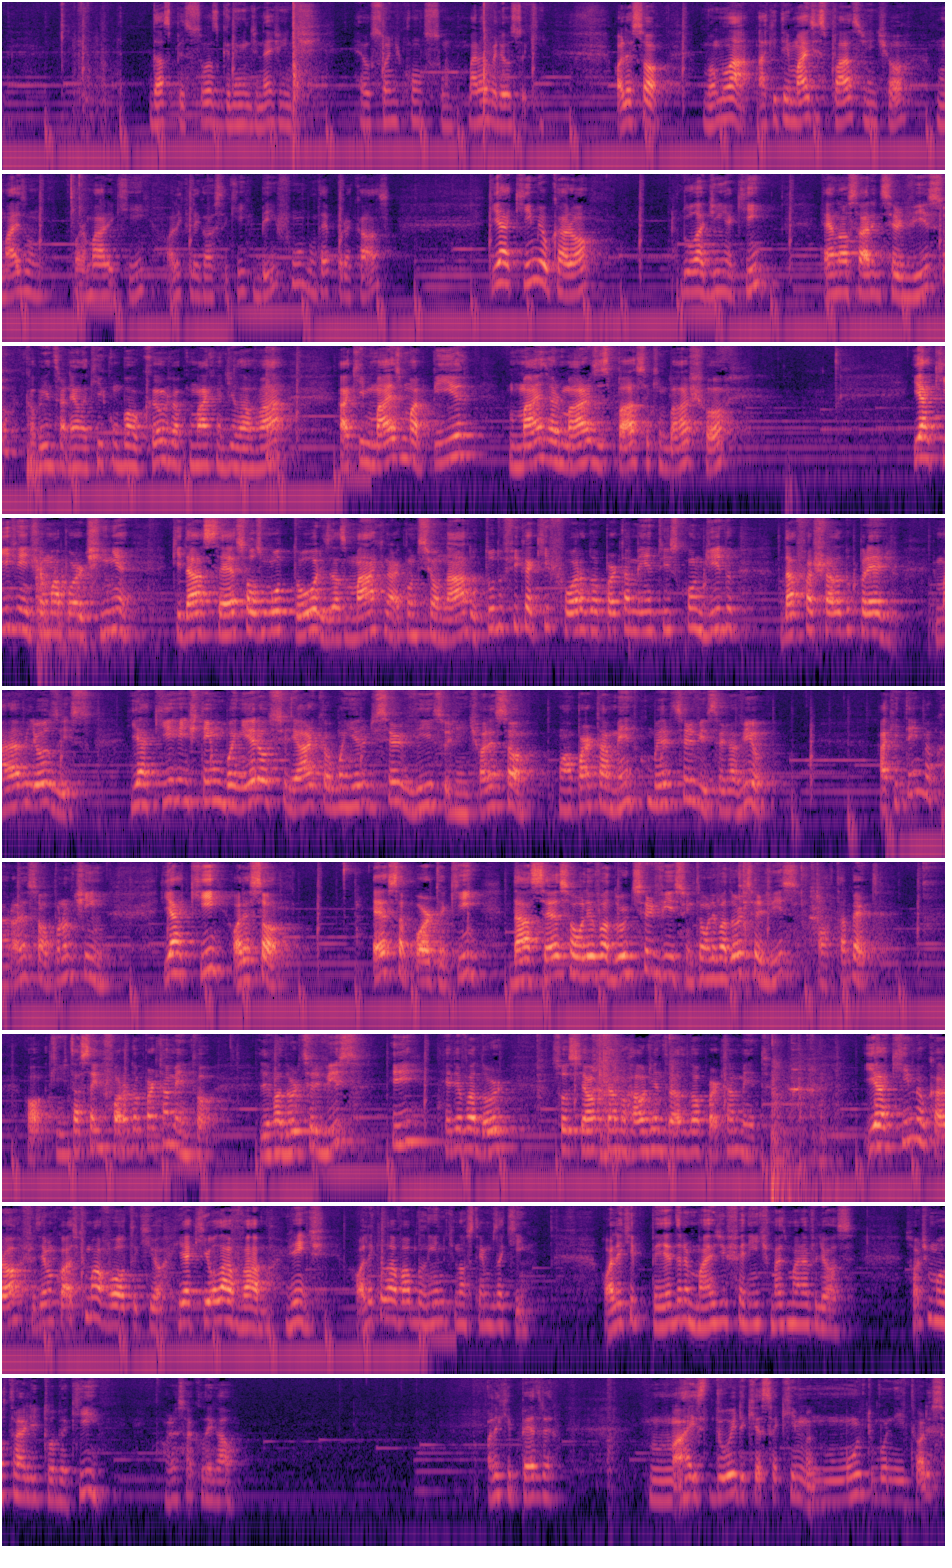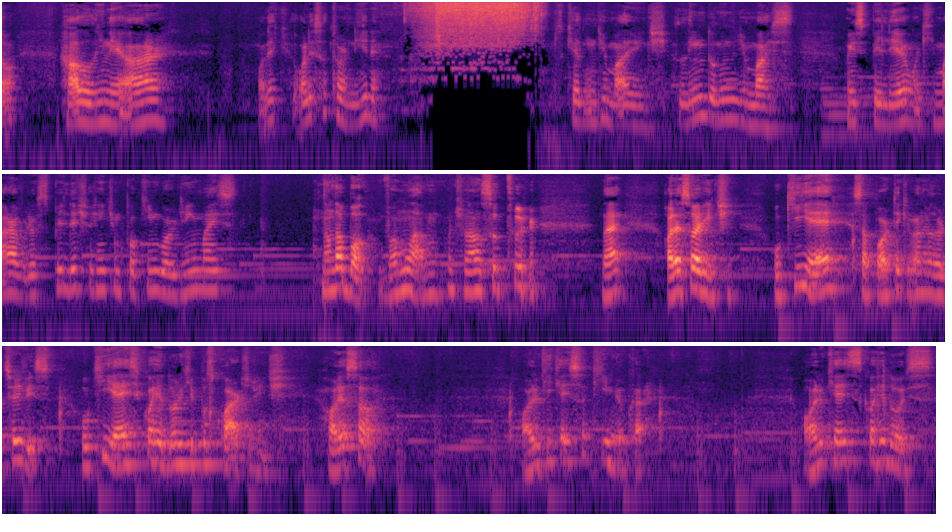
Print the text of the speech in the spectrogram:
das pessoas grandes, né, gente? É o sonho de consumo. Maravilhoso isso aqui. Olha só, vamos lá. Aqui tem mais espaço, gente, ó. Mais um armário aqui. Olha que legal isso aqui. Bem fundo, até por acaso. E aqui, meu caro, ó, do ladinho aqui, é a nossa área de serviço. Acabei de entrar nela aqui com balcão, já com máquina de lavar. Aqui mais uma pia, mais armários, espaço aqui embaixo, ó. E aqui, gente, é uma portinha que dá acesso aos motores, as máquinas, ar-condicionado, tudo fica aqui fora do apartamento, escondido da fachada do prédio. É maravilhoso isso. E aqui a gente tem um banheiro auxiliar, que é o banheiro de serviço, gente. Olha só, um apartamento com banheiro de serviço, você já viu? Aqui tem, meu cara, olha só, prontinho. E aqui, olha só, essa porta aqui dá acesso ao elevador de serviço. Então, o elevador de serviço, ó, tá aberto. Ó, aqui a gente tá saindo fora do apartamento, ó. Elevador de serviço e elevador social que tá no hall de entrada do apartamento. E aqui, meu caro, ó, fizemos quase que uma volta aqui, ó. E aqui o lavabo. Gente, olha que lavabo lindo que nós temos aqui. Olha que pedra mais diferente, mais maravilhosa. Só te mostrar ele todo aqui. Olha só que legal. Olha que pedra mais doida que essa aqui, mano. Muito bonita. Olha só. Ralo linear. Olha, olha essa torneira. Isso aqui é lindo demais, gente. Lindo, lindo demais. Um espelhão aqui maravilhoso. O espelho deixa a gente um pouquinho gordinho, mas não dá bola. Vamos lá, vamos continuar nosso tour, né? Olha só, gente. O que é essa porta aqui no elevador de serviço? O que é esse corredor aqui para os quartos, gente? Olha só. Olha o que, que é isso aqui, meu cara. Olha o que é esses corredores.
